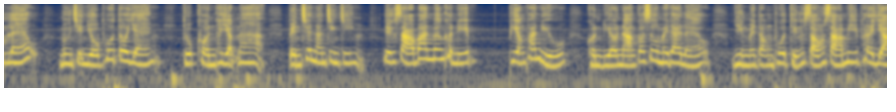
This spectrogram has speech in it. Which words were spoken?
ำแล้ว เมืองชินโยพูดโต้แย้ง ทุกคนพยักหน้า เป็นเช่นนั้นจริง ๆ เด็กสาวบ้านเมืองคนนี้เพียงผ้าหนิว คนเดียวนางก็สู้ไม่ได้แล้ว ยิ่งไม่ต้องพูดถึงสองสามีภรรยา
